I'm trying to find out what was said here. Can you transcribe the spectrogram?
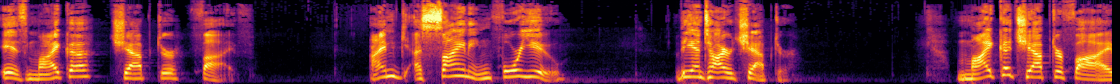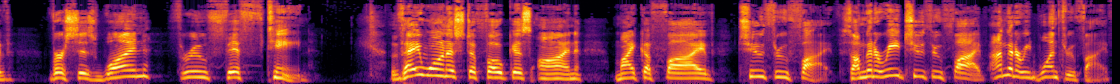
is Micah chapter 5. I'm assigning for you the entire chapter. Micah chapter 5, verses 1 through 15. They want us to focus on Micah 5, 2 through 5. So I'm going to read 2 through 5. I'm going to read 1 through 5.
